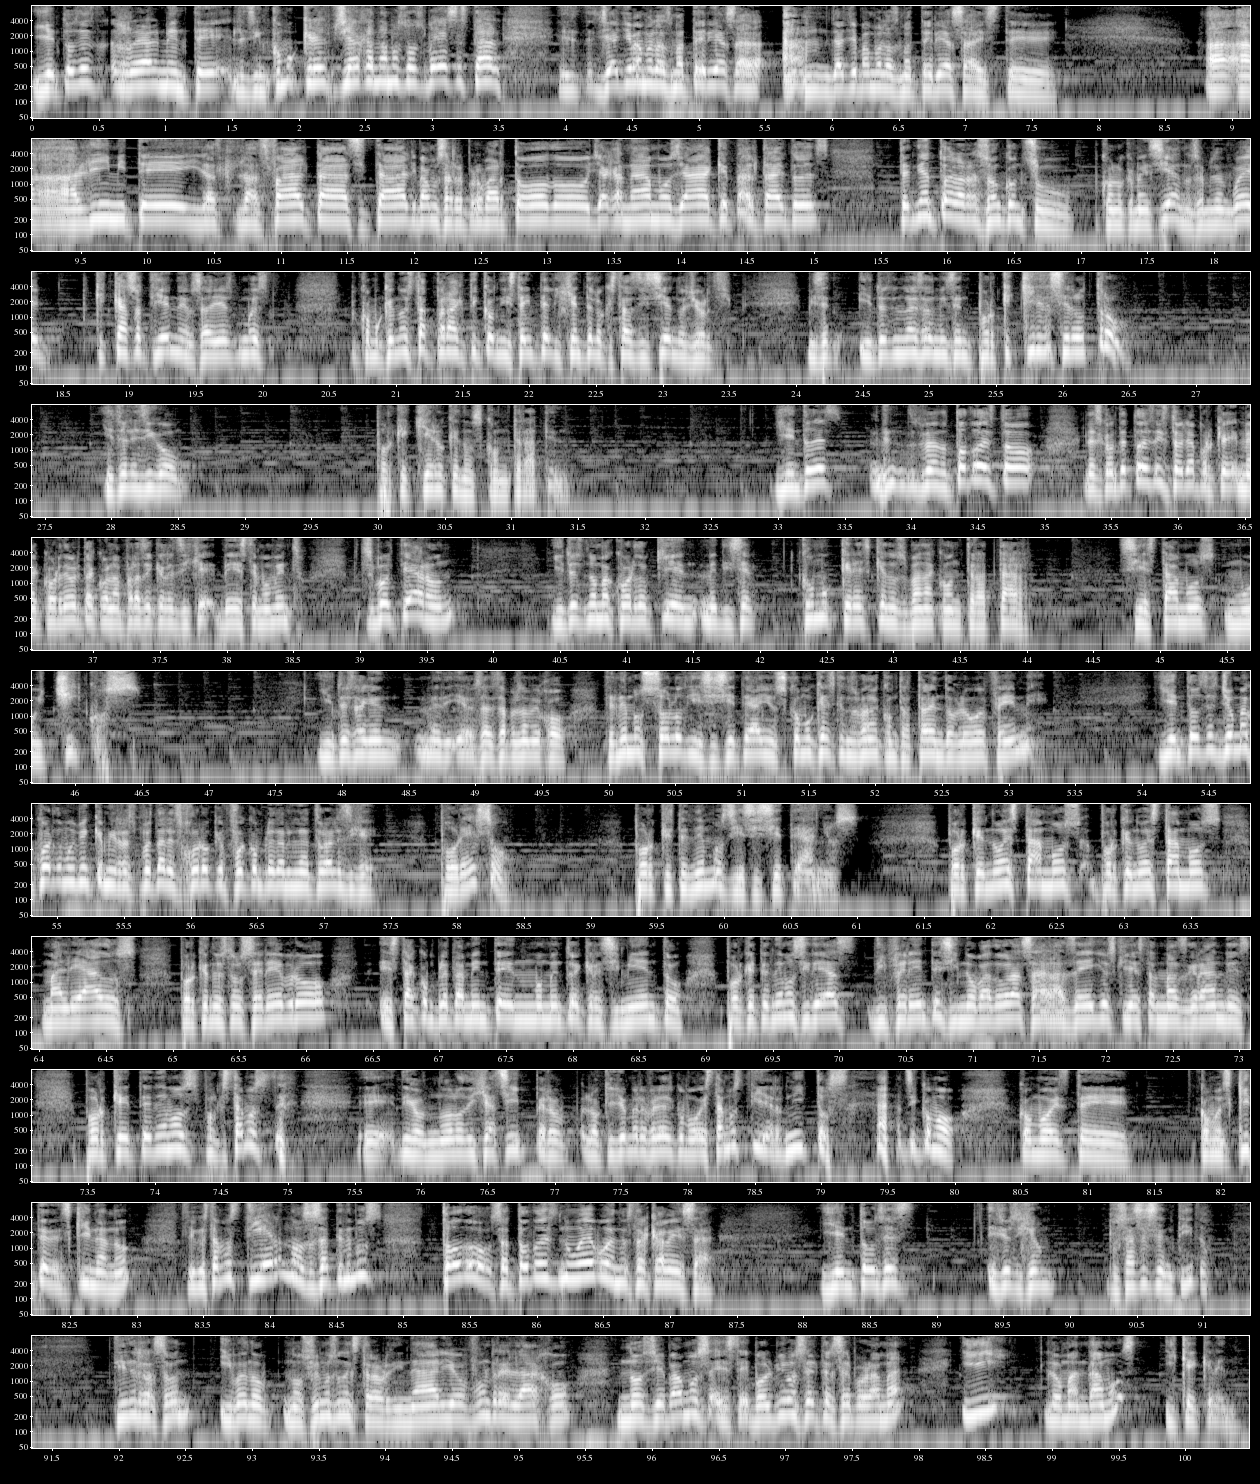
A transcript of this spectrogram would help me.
Y entonces realmente les dicen, ¿cómo crees? Ya ganamos dos veces, tal. Eh, Ya llevamos las materias a, ya llevamos las materias a este al límite y las, faltas y tal, y vamos a reprobar todo, ya ganamos, ya, qué tal, tal. Entonces, tenían toda la razón con su, con lo que me decían. O sea, me decían, güey, ¿qué caso tiene? O sea, es como que no está práctico ni está inteligente lo que estás diciendo, Jordi. Y entonces una de esas me dicen, ¿por qué quieres hacer otro? Y entonces les digo, porque quiero que nos contraten. Y entonces, bueno, todo esto, les conté toda esta historia porque me acordé ahorita con la frase que les dije de este momento. Entonces voltearon y entonces no me acuerdo quién me dice, ¿cómo crees que nos van a contratar si estamos muy chicos? Y entonces alguien, me, o sea, esta persona me dijo, tenemos solo 17 años, ¿cómo crees que nos van a contratar en WFM? Y entonces yo me acuerdo muy bien que mi respuesta, les juro que fue completamente natural, les dije, por eso, porque tenemos 17 años porque no estamos, porque no estamos maleados, porque nuestro cerebro está completamente en un momento de crecimiento, porque tenemos ideas diferentes, innovadoras a las de ellos que ya están más grandes, porque tenemos, porque estamos, eh, digo, no lo dije así, pero lo que yo me refería es como estamos tiernitos, así como, como este, como esquite de esquina, ¿no? Digo, estamos tiernos, o sea, tenemos todo, o sea, todo es nuevo en nuestra cabeza. Y entonces ellos dijeron, pues hace sentido. Tienes razón. Y bueno, nos fuimos un extraordinario, fue un relajo. Nos llevamos, este, volvimos el tercer programa y lo mandamos. ¿Y qué creen?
